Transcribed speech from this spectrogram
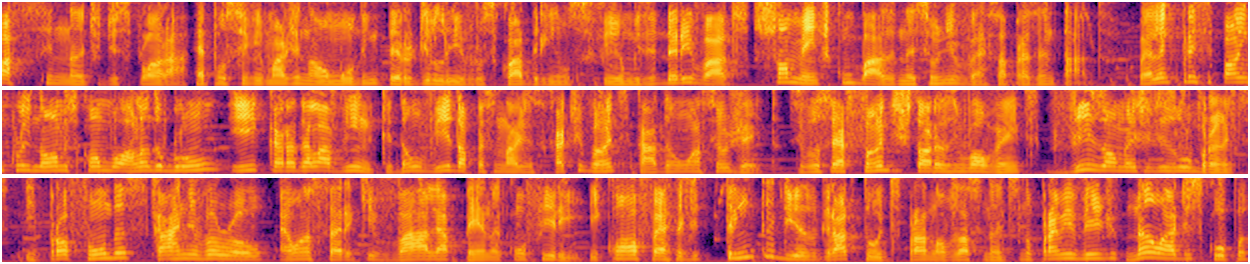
fascinante de explorar. É possível imaginar um mundo inteiro de livros, quadrinhos, filmes e derivados somente com base nesse universo apresentado. O elenco principal inclui nomes como Orlando Bloom e Cara Delevingne, que dão vida a personagens cativantes, cada um a seu jeito. Se você é fã de histórias envolventes, visualmente deslumbrantes e profundas, Carnival Row é uma série que vale a pena conferir. E com a oferta de 30 dias gratuitos para novos assinantes no Prime Video, não há desculpa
